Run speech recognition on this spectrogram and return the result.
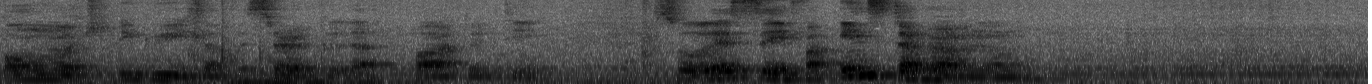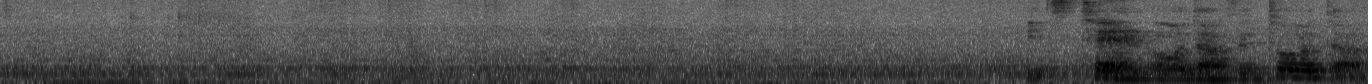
how much degrees of the circle that part would take. So let's say for Instagram now it's 10 out of the total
